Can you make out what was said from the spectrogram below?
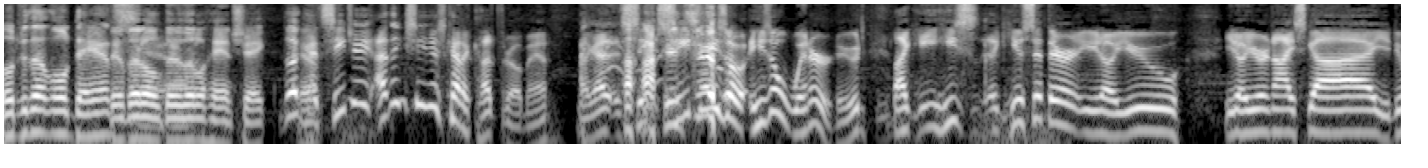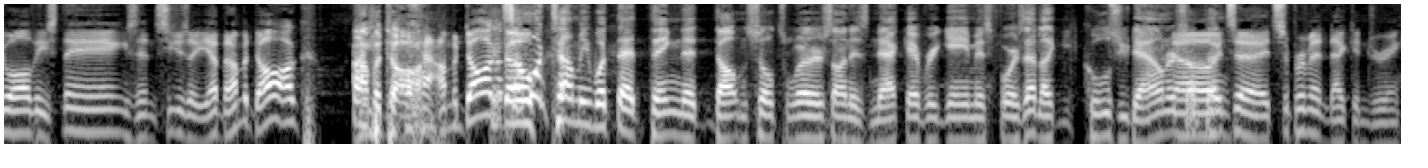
They'll do that little dance. Their little, their little handshake. Look Yeah. at CJ. I think CJ's kind of cutthroat, man. Like I, C, I CJ's a he's a winner, dude. Like he, he's like he'll sit there, you know, you you know, you're a nice guy, you do all these things, and CJ's like, yeah, but I'm a dog. I'm a dog. Yeah, I'm a dog, Can though. someone tell me what that thing that Dalton Schultz wears on his neck every game is for? Is that like it cools you down or no, something? it's a it's to prevent neck injury.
